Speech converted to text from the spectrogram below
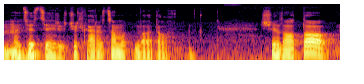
концепцээ хэрэгжүүлэх арга замууд нь байгаа даа. Жишээл одоо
